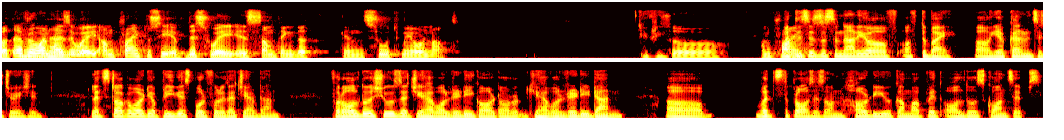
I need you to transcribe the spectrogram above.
But everyone has a way. I'm trying to see if this way is something that can suit me or not. Agree. So I'm trying. But this to is the scenario of, of Dubai, uh, your current situation. Let's talk about your previous portfolio that you have done. For all those shoes that you have already got or you have already done, uh, what's the process on how do you come up with all those concepts?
